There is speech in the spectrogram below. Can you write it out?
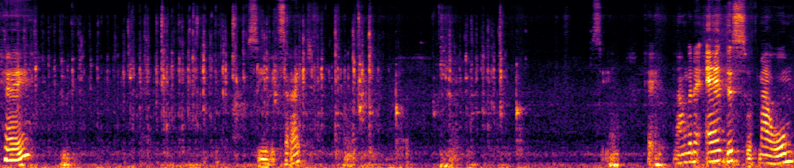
Okay. See if it's right. See. Okay. Now I'm gonna add this with my warm.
